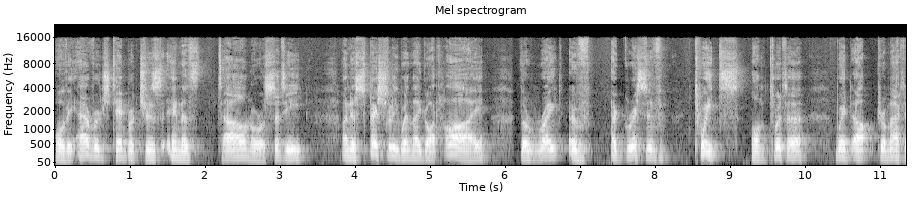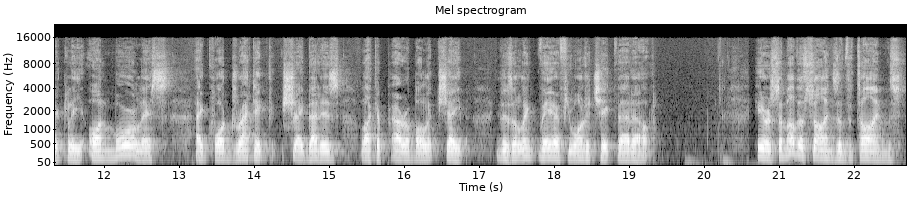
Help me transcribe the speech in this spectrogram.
or the average temperatures in a town or a city, and especially when they got high, the rate of aggressive tweets on Twitter went up dramatically on more or less a quadratic shape, that is, like a parabolic shape. There's a link there if you want to check that out. Here are some other signs of the times.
